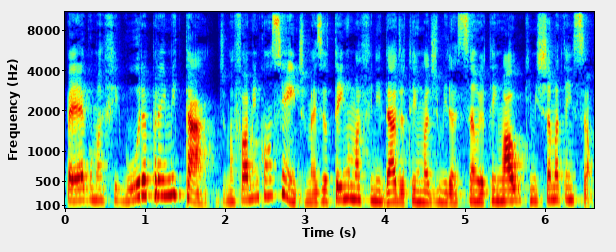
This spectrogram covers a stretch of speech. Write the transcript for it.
pego uma figura para imitar de uma forma inconsciente, mas eu tenho uma afinidade, eu tenho uma admiração, eu tenho algo que me chama atenção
